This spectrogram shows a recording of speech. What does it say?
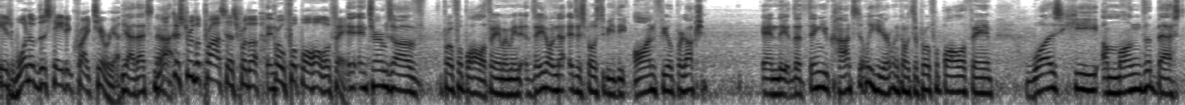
is one of the stated criteria. Yeah, that's not. Walk us through the process for the in, Pro Football Hall of Fame. In terms of Pro Football Hall of Fame, I mean, they don't. It is supposed to be the on-field production, and the the thing you constantly hear when it comes to Pro Football Hall of Fame was he among the best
